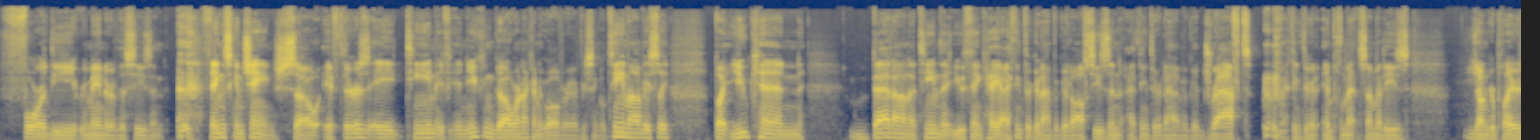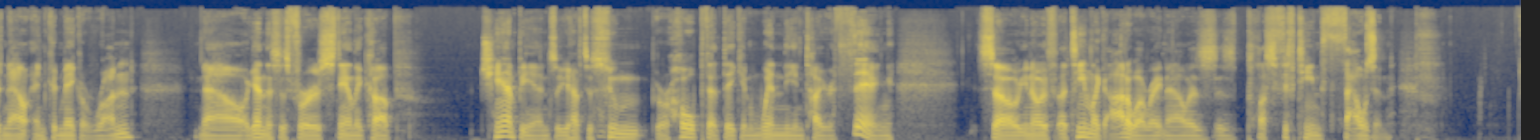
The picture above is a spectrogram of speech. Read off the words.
for the remainder of the season. Things can change. So if there's a team, if and you can go, we're not going to go over every single team, obviously, but you can bet on a team that you think, hey, I think they're going to have a good offseason. I think they're going to have a good draft. I think they're going to implement some of these younger players now and could make a run. Now, again, this is for Stanley Cup champion, so you have to assume or hope that they can win the entire thing. So, you know, if a team like Ottawa right now is is plus 15,000,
